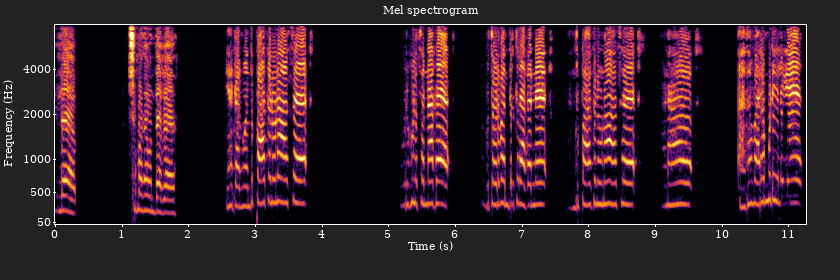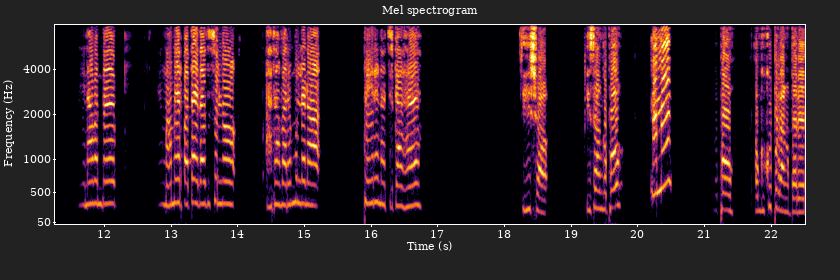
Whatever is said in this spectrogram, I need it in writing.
இல்ல சும்மா தான் வந்தாங்க. எனக்கு அங்க வந்து பார்க்கணும்னு ஆசை. ஊருக்குள்ள சொன்னாங்க குடும்பத்தோட வந்திருக்கிறாங்கன்னு. வந்து பார்க்கணும்னு ஆசை. ஆனா அதான் வர முடியலையே. வீணா வந்து எங்க மாமியார் பார்த்தா ஏதாவது சொல்லும் அதான் வர முடியலனா பேர் என்ன வச்சிருக்காங்க? ஈஷா. ஈஷா அங்க போ. அங்க போ. அவங்க கூப்பிடுறாங்க பாரு.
